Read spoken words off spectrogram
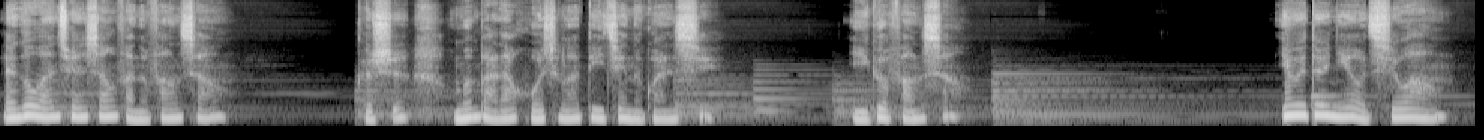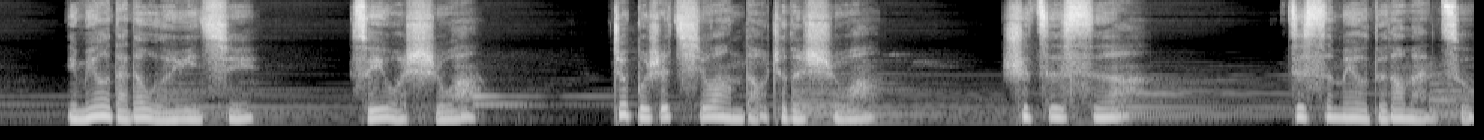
两个完全相反的方向。可是我们把它活成了递进的关系，一个方向。因为对你有期望，你没有达到我的预期，所以我失望。这不是期望导致的失望，是自私啊！自私没有得到满足。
